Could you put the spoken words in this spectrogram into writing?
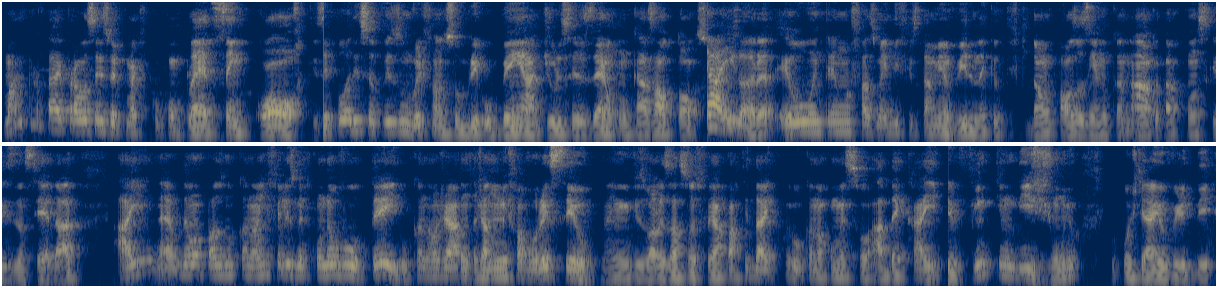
Mas pra tá aí pra vocês verem como é que ficou completo, sem cortes. Depois disso eu fiz um vídeo falando sobre o Ben e a Julie, se eles eram um casal tóxico. E aí, galera, eu entrei em uma fase meio difícil da minha vida, né? Que eu tive que dar uma pausazinha no canal, que eu tava com umas crises de ansiedade. Aí, né, eu dei uma pausa no canal. Infelizmente, quando eu voltei, o canal já, já não me favoreceu né, em visualizações. Foi a partir daí que o canal começou a decair. Em 21 de junho, eu postei aí o vídeo de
